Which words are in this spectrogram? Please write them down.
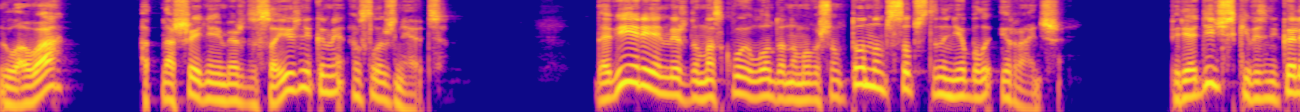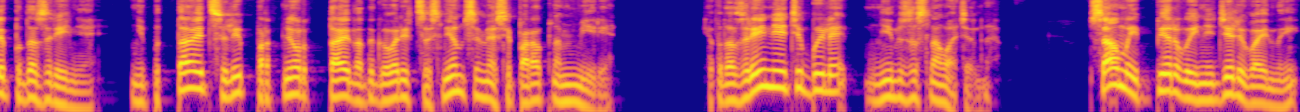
Глава «Отношения между союзниками осложняются». Доверия между Москвой, Лондоном и Вашингтоном, собственно, не было и раньше. Периодически возникали подозрения, не пытается ли партнер тайно договориться с немцами о сепаратном мире. И подозрения эти были небезосновательны. В самые первые недели войны,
